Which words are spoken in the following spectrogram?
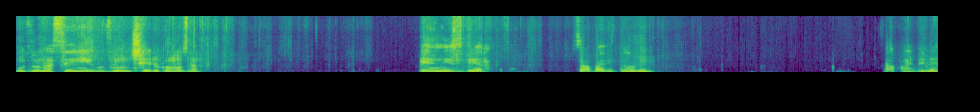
ওজন আছে ওজন সেরকম ওজন। এর নিচ দিয়া চাপা দিতে হবে। চাপা দিলে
